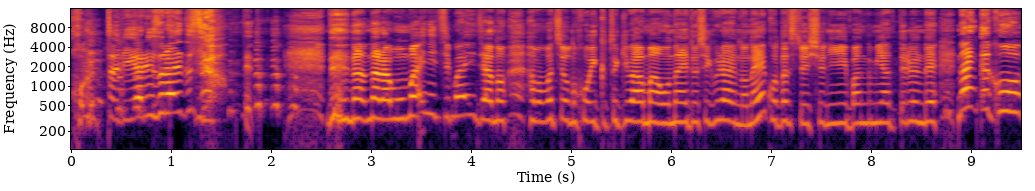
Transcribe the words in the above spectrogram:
本当にやりづらいですよ。ってでなんならもう毎日毎日あの浜松町の方行く時はまあ同い年ぐらいのね子たちと一緒に番組やってるんでなんかこう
